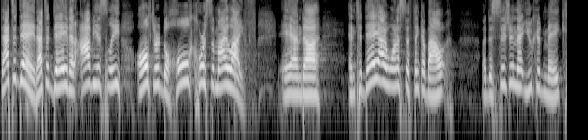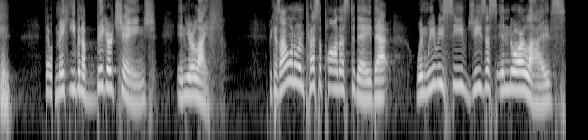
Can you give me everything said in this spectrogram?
That's a day. That's a day that obviously altered the whole course of my life. And, uh, and today I want us to think about a decision that you could make that would make even a bigger change in your life. Because I want to impress upon us today that when we receive Jesus into our lives,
